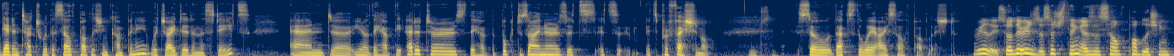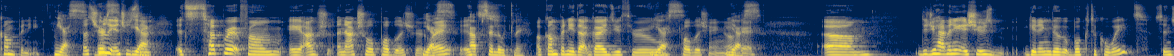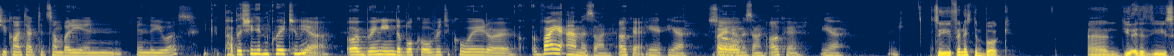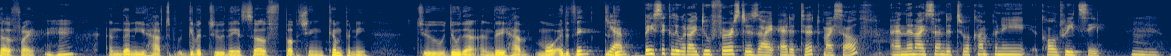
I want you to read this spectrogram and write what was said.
get in touch with a self-publishing company, which I did in the states, and uh, you know they have the editors, they have the book designers. It's it's it's professional. So that's the way I self-published. Really? So there is a such thing as a self-publishing company. Yes, That's really interesting. Yeah, It's separate from a actu- an actual publisher, yes, right? It's absolutely. A company that guides you through Yes. publishing. Okay. Yes. Um, did you have any issues getting the book to Kuwait since you contacted somebody in in the U.S.? Publishing it in Kuwait, you mean? Yeah, or bringing the book over to Kuwait, or Via Amazon. okay, Yeah, yeah. so via Amazon. Okay, Yeah. So you finished the book, and you edit it yourself, right? Mm-hmm. And then you have to give it to the self-publishing company to do that, and they have more editing to yeah. do. Basically, what I do first is I edit it myself, and then I send it to a company called Reedsy,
